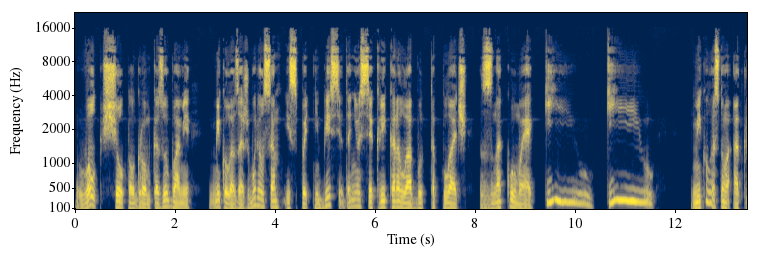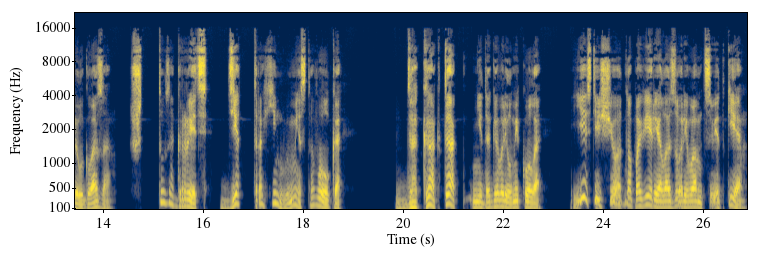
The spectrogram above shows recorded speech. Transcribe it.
Волк щелкнул громко зубами – Микола зажмурился, из-под небесия донесся крик орла, будто плач. Знакомая «Киу! Киу!» Микола снова открыл глаза. «Что за греть? Дед Трохим вместо волка!» «Да как так?» – не договорил Микола. «Есть еще одно поверье о лазоревом цветке.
